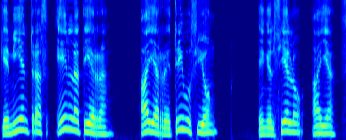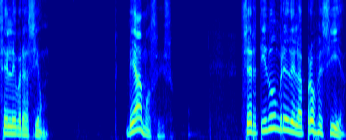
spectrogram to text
que mientras en la tierra haya retribución, en el cielo haya celebración. Veamos eso. Certidumbre de la profecía.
